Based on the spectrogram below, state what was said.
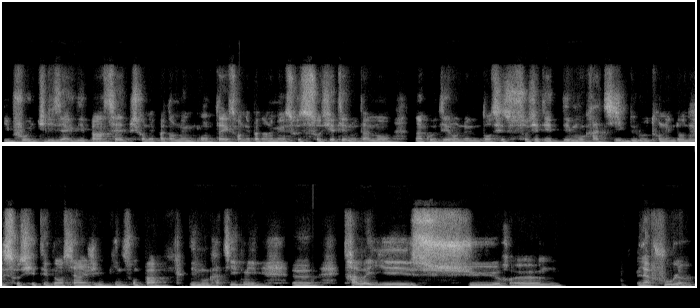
il faut utiliser avec des pincettes, puisqu'on n'est pas dans le même contexte, on n'est pas dans les mêmes sociétés. Notamment, d'un côté, on est dans ces sociétés démocratiques, de l'autre, on est dans des sociétés d'anciens régimes qui ne sont pas démocratiques. Mais travailler sur la foule,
